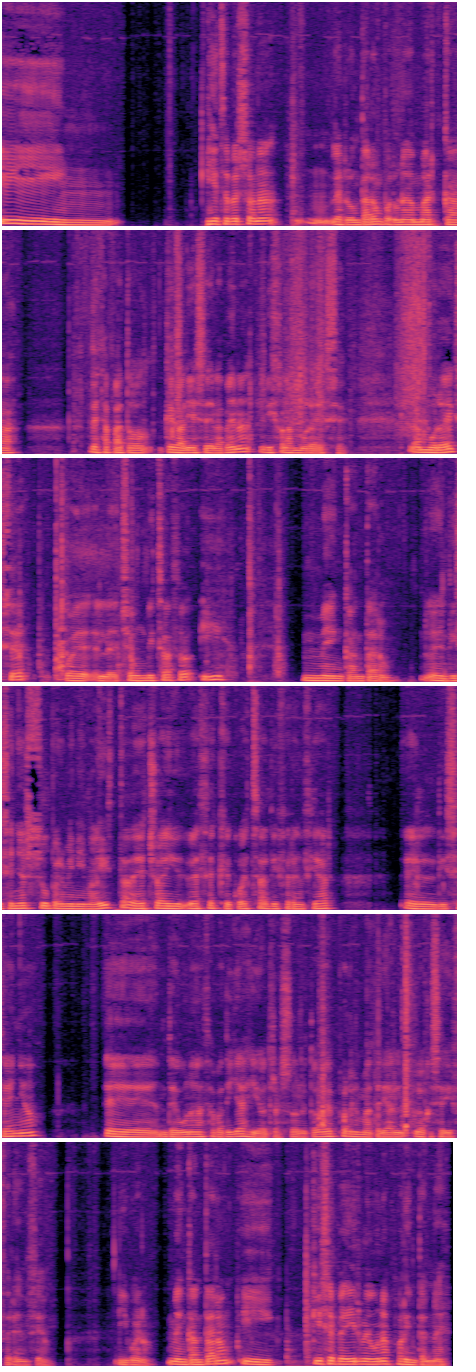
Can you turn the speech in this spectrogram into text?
Y, y esta persona le preguntaron por una marca de zapatos que valiese la pena y dijo las Muroexe. Las Muroexe, pues le eché un vistazo y me encantaron. El diseño es súper minimalista, de hecho hay veces que cuesta diferenciar el diseño eh, de unas zapatillas y otras, sobre todo es por el material lo que se diferencian. Y bueno, me encantaron y quise pedirme unas por internet.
